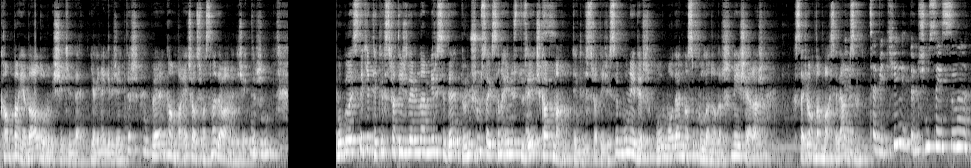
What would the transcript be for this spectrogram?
kampanya daha doğru bir şekilde yayına girecektir hı ve kampanya çalışmasına devam edecektir. Hı hı. Google Ads'teki teklif stratejilerinden birisi de dönüşüm sayısını en üst düzeye evet. çıkartma teklif stratejisi. Bu nedir? Bu model nasıl kullanılır? Ne işe yarar? Kısaca ondan bahseder misin? Evet, tabii ki dönüşüm sayısını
